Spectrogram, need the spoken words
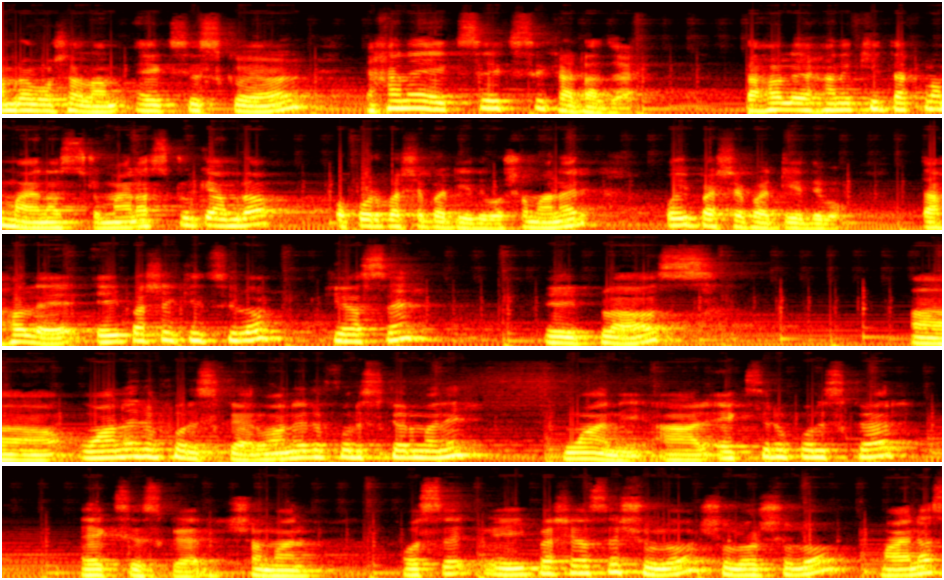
আমরা বসালাম এক্স স্কোয়ার এখানে এক্স এক্স কাটা যায়। তাহলে এখানে কি থাকল? মাইনাস টু মাইনাস টুকে আমরা অপর পাশে পাঠিয়ে দেবো, সমানের ওই পাশে পাঠিয়ে দেব। তাহলে এই পাশে কি ছিল? কি আছে? এই প্লাস ওয়ানের উপর স্কোয়ার ওয়ানের উপর স্কোয়ার মানে ওয়ানই আর এক্সের উপর স্কোয়ার এক্স স্কোয়ার সমান হচ্ছে এই পাশে আছে ষোলো, ষোলোর ষোলো। মাইনাস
